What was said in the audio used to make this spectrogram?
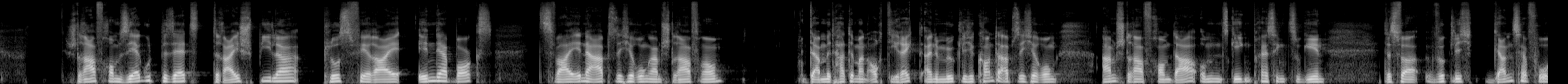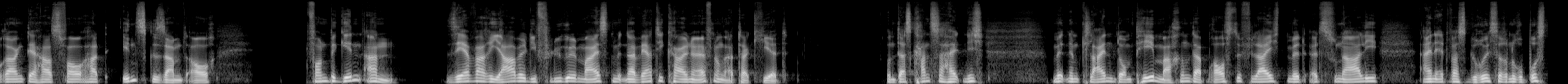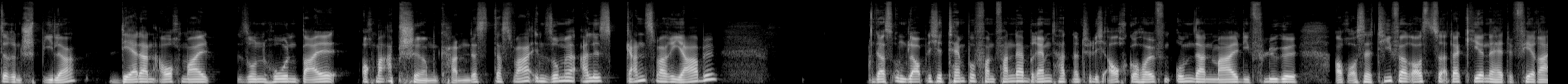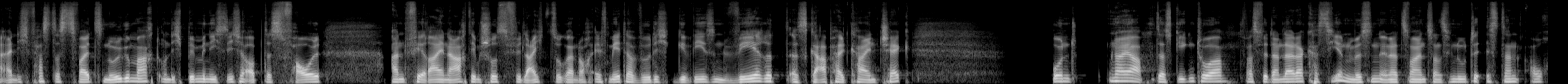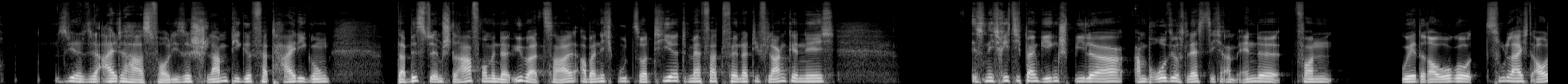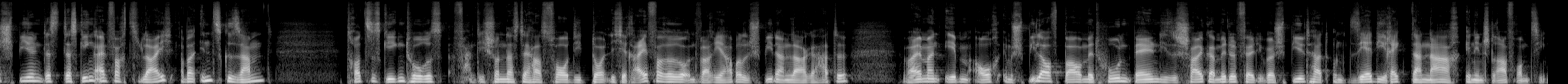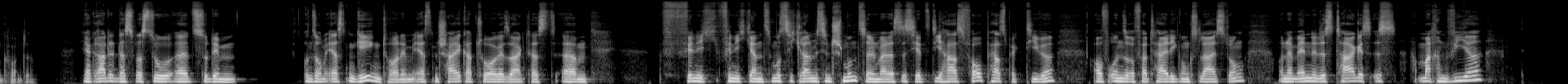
Strafraum sehr gut besetzt, drei Spieler plus Ferrei in der Box zwei in der Absicherung am Strafraum. Damit hatte man auch direkt eine mögliche Konterabsicherung am Strafraum da, um ins Gegenpressing zu gehen. Das war wirklich ganz hervorragend. Der HSV hat insgesamt auch von Beginn an sehr variabel die Flügel meist mit einer vertikalen Eröffnung attackiert. Und das kannst du halt nicht mit einem kleinen Dompe machen. Da brauchst du vielleicht mit Tsunali einen etwas größeren, robusteren Spieler, der dann auch mal so einen hohen Ball auch mal abschirmen kann. Das, das war in Summe alles ganz variabel. Das unglaubliche Tempo von Van der Bremt hat natürlich auch geholfen, um dann mal die Flügel auch aus der Tiefe raus zu attackieren. Da hätte Ferrei eigentlich fast das 2 zu 0 gemacht und ich bin mir nicht sicher, ob das Foul an Ferrei nach dem Schuss vielleicht sogar noch elfmeterwürdig gewesen wäre. Es gab halt keinen Check. Und naja, das Gegentor, was wir dann leider kassieren müssen in der 22 Minute, ist dann auch wieder der alte HSV, diese schlampige Verteidigung. Da bist du im Strafraum in der Überzahl, aber nicht gut sortiert. Meffert verändert die Flanke nicht. Ist nicht richtig beim Gegenspieler. Ambrosius lässt sich am Ende von Uedraogo zu leicht ausspielen. Das, das ging einfach zu leicht, aber insgesamt, trotz des Gegentores, fand ich schon, dass der HSV die deutlich reifere und variablere Spielanlage hatte weil man eben auch im Spielaufbau mit hohen Bällen dieses Schalker Mittelfeld überspielt hat und sehr direkt danach in den Strafraum ziehen konnte. Ja, gerade das, was du äh, zu dem unserem ersten Gegentor, dem ersten Schalker Tor gesagt hast, ähm, finde ich, finde ich ganz, muss ich gerade ein bisschen schmunzeln, weil das ist jetzt die HSV-Perspektive auf unsere Verteidigungsleistung. Und am Ende des Tages ist, machen wir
